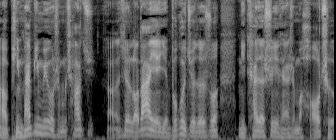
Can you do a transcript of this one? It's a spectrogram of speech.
啊，品牌并没有什么差距啊，这老大爷也不会觉得说你开的是一台什么豪车。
